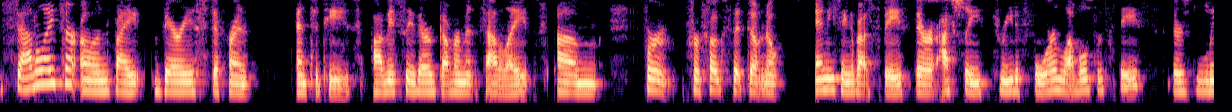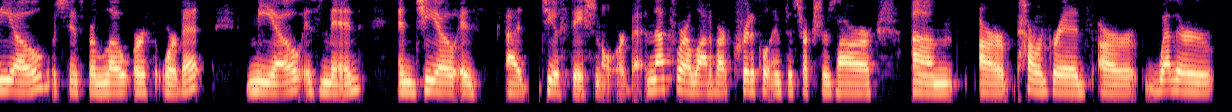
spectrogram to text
satellites are owned by various different entities. Obviously, there are government satellites. Um, for for folks that don't know anything about space, there are actually three to four levels of space. There's LEO, which stands for low Earth orbit. MEO is mid, and GEO is uh, geostationary orbit, and that's where a lot of our critical infrastructures are. Um, our power grids, our weather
